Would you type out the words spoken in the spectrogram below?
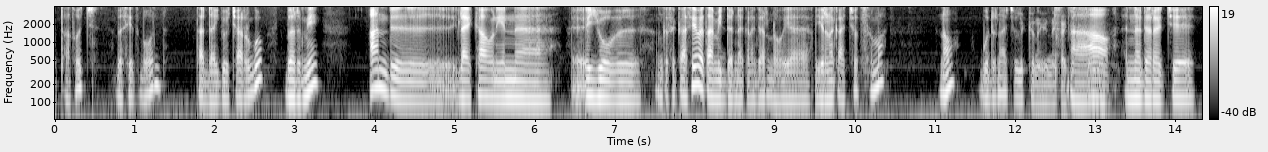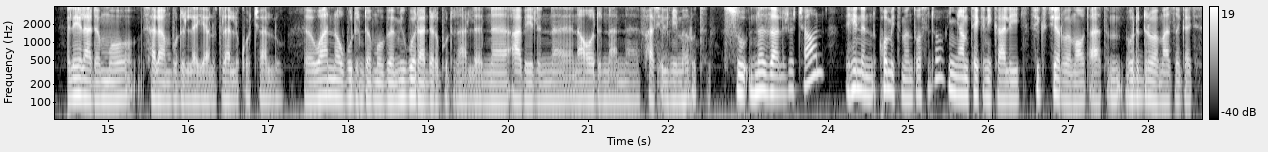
ወጣቶች በሴት በወንድ ታዳጊዎች አድርጎ በእድሜ አንድ ላይ ካሁን የነ እዮብ እንቅስቃሴ በጣም የሚደነቅ ነገር ነው። ይድነቃቸው ተሰማ ነው ቡድናቸው ልክ ነው። እነ ደረጀ ሌላ ደግሞ ሰላም ቡድን ላይ ያሉ ትላልቆች አሉ። ዋናው ቡድን ደግሞ በሚወዳደር ቡድን አለ እነ አቤል እነ ናኦድ ና እነ ፋሲል የሚመሩት እሱ እነዛ ልጆች አሁን ይህንን commitment ወስደው እኛም technically fixture በማውጣት ውድድር በማዘጋጀት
